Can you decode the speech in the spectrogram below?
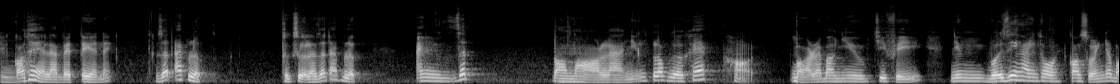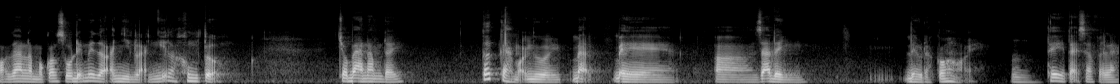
Ừ. có thể là về tiền ấy rất áp lực. Thực sự là rất áp lực. Anh rất tò mò là những blogger khác họ bỏ ra bao nhiêu chi phí nhưng với riêng anh thôi con số anh đã bỏ ra là một con số đến bây giờ anh nhìn lại anh nghĩ là không tưởng. Cho 3 năm đấy tất cả mọi người bạn bè ờ, gia đình đều đặt câu hỏi Ừ. thế thì tại sao phải làm?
